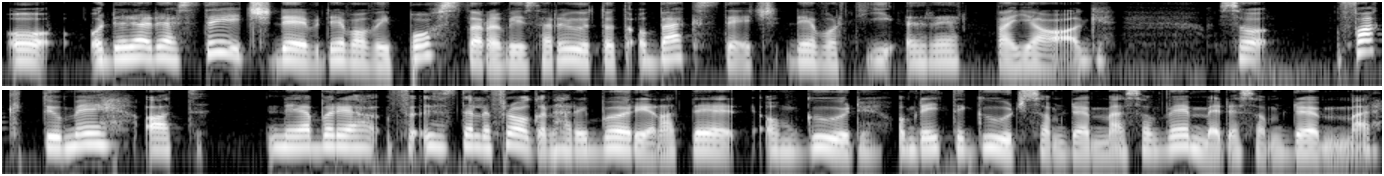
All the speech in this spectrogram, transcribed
Och, och det där stage, det, det är vad vi postar och visar utåt och backstage, det är vårt rätta jag. Så faktum är att när jag började ställa frågan här i början att det är om Gud, om det inte är Gud som dömer, så vem är det som dömer?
